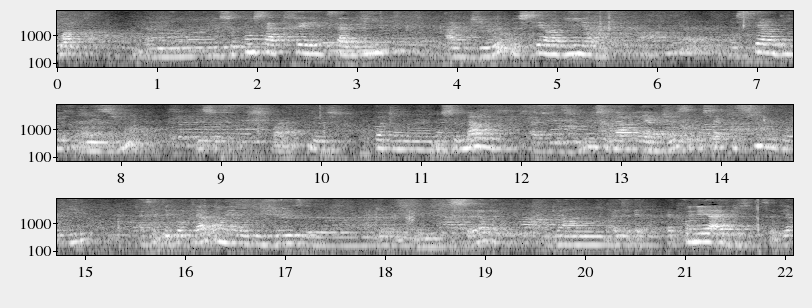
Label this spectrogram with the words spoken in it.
choix, de se consacrer sa vie à Dieu, de servir, de servir Jésus, voilà, quand on, se marie à Jésus, on se marie à Dieu. C'est pour ça qu'ici, vous voyez, à cette époque-là, quand les religieuses, euh, les sœurs, eh bien, elles, prenaient habit, c'est-à-dire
